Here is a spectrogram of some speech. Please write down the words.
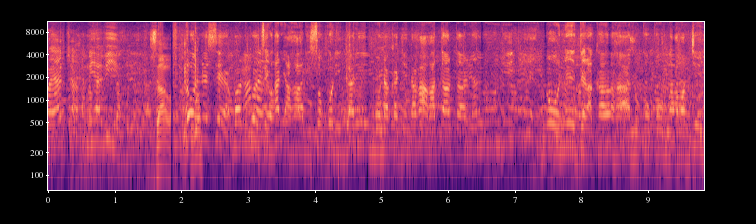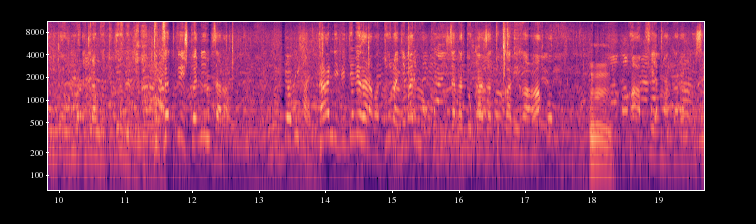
bayaca muyabibe sawa. None se rwose hariya hari isoko rigari umuntu akagenda hahatatanya n'undi none dore aka hantu koko mwa ababyeyi mwe muragira ngo tugire gutya dupfe twishwe n'inzara. Kandi ibiryo bihari abaturage barimo kubizana tukaza tukabihaha koko. Hapfuye amagara rwose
